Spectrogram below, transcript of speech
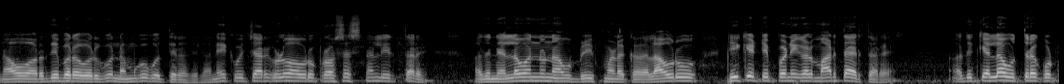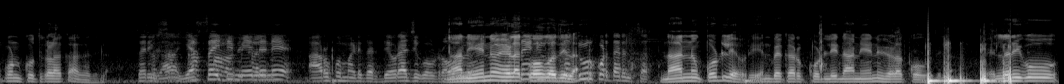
ನಾವು ವರದಿ ಬರೋವರೆಗೂ ನಮಗೂ ಗೊತ್ತಿರೋದಿಲ್ಲ. ಅನೇಕ ವಿಚಾರಗಳು ಅವರು ಪ್ರಾಸೆಸ್ನಲ್ಲಿ ಇರ್ತಾರೆ. ಅದನ್ನೆಲ್ಲವನ್ನು ನಾವು ಬ್ರೀಫ್ ಮಾಡೋಕ್ಕಾಗಲ್ಲ. ಅವರು ಟೀಕೆ ಟಿಪ್ಪಣಿಗಳು ಮಾಡ್ತಾ ಇರ್ತಾರೆ. ಅದಕ್ಕೆಲ್ಲ ಉತ್ತರ ಕೊಟ್ಕೊಂಡು ಕೂತ್ಕೊಳ್ಳೋಕ್ಕಾಗೋದಿಲ್ಲ. ಸರ್ ಈಗ ಎಸ್ ಐ ಟಿ ಮೇಲೇನೆ ಆರೋಪ ಮಾಡಿದ್ದಾರೆ ದೇವರಾಜ ಗೌಡ್ರು. ನಾನೇನು ಹೇಳಕ್ಕೆ ಹೋಗೋದಿಲ್ಲ. ದೂರು ಕೊಡ್ತಾರೆ ಸರ್. ನಾನು ಕೊಡಲಿ ಅವ್ರು. ಏನು ಬೇಕಾದ್ರೂ ಕೊಡಲಿ. ನಾನೇನು ಹೇಳಕ್ಕೆ ಹೋಗೋದಿಲ್ಲ. ಎಲ್ಲರಿಗೂ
